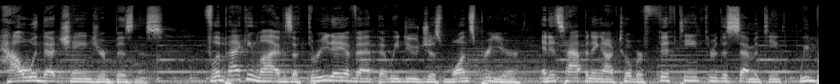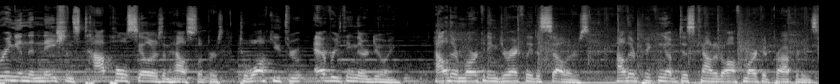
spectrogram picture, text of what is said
how would that change your business? Flip Hacking Live is a three day event that we do just once per year, and it's happening October 15th through the 17th. We bring in the nation's top wholesalers and house flippers to walk you through everything they're doing how they're marketing directly to sellers, how they're picking up discounted off market properties,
